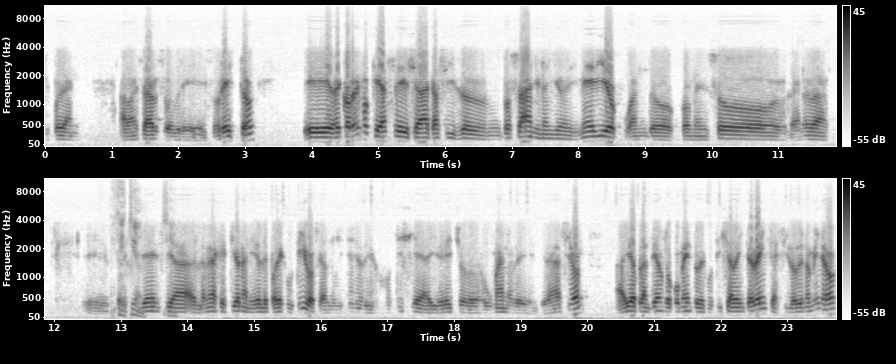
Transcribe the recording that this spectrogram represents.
se puedan avanzar sobre, sobre esto. Eh, recordemos que hace ya casi dos años, un año y medio, cuando comenzó la nueva eh, presidencia, la nueva gestión a nivel de Poder Ejecutivo, o sea, el Ministerio de Justicia y Derechos Humanos de, la Nación, había planteado un documento de Justicia 2020, así lo denominó,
